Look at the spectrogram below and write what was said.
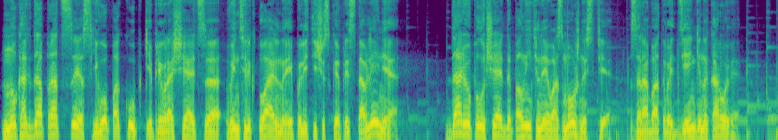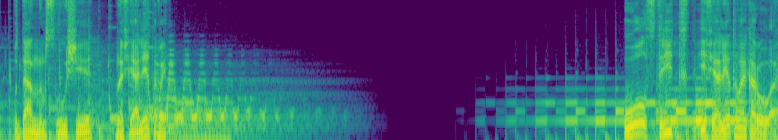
Но когда процесс его покупки превращается в интеллектуальное и политическое представление, Дарио получает дополнительные возможности зарабатывать деньги на корове. В данном случае на фиолетовой. Уолл-стрит и фиолетовая корова.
